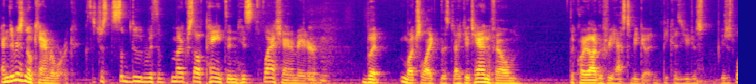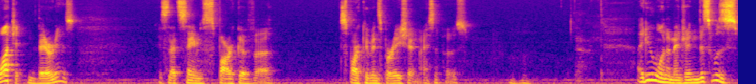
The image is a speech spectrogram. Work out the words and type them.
And there is no camera work. It's just some dude with a Microsoft Paint and his Flash animator. Mm-hmm. But much like this Jackie Chan film, the choreography has to be good because you just you just watch it. There it is. It's that same spark of uh, spark of inspiration, I suppose. Mm-hmm. I do want to mention this was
